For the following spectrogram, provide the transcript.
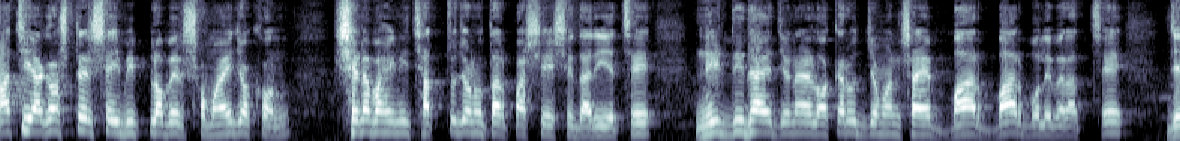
পাঁচই আগস্টের সেই বিপ্লবের সময় যখন সেনাবাহিনী ছাত্র জনতার পাশে এসে দাঁড়িয়েছে, নির্দ্বিধায় জেনারেল অকারুজ্জামান সাহেব বারবার বলে বেড়াচ্ছে যে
